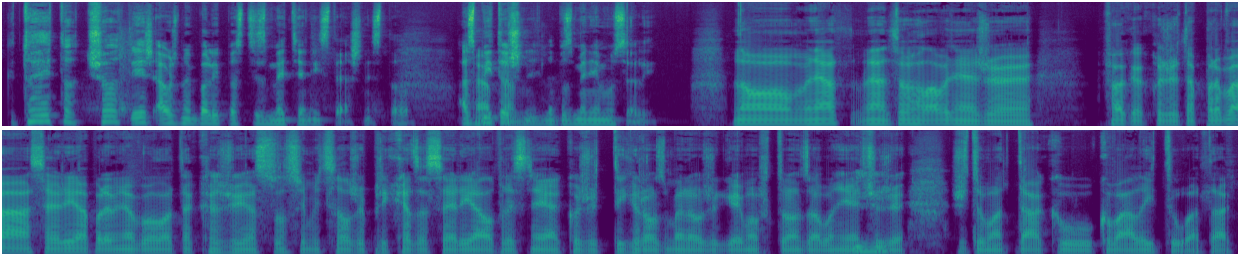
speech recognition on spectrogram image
kto je to, čo, vieš, a už sme boli proste zmetení strašne z toho. A zbytočne, ja lebo sme nemuseli. No, mňa, mňa to hlavne, že fakt akože tá prvá séria pre mňa bola taká, že ja som si myslel, že prichádza seriál presne akože tých rozmerov, že Game of Thrones alebo niečo, mm-hmm. že, že to má takú kvalitu a tak.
